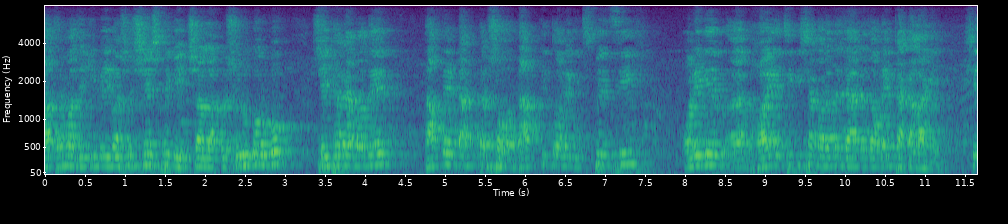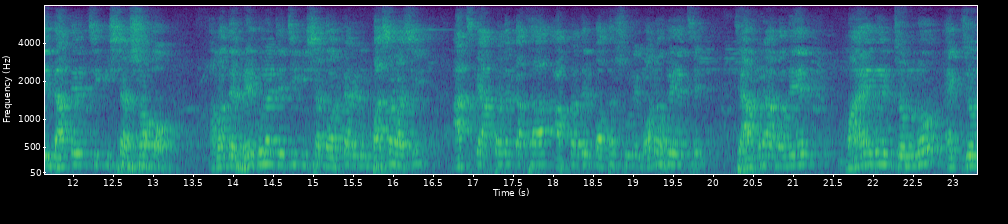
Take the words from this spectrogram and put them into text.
মাঝামাঝি কিংবা এই মাসের শেষ থেকে ইনশাল্লাহ আমরা শুরু করব। সেখানে আমাদের দাঁতের ডাক্তার সহ, দাঁত কিন্তু অনেক এক্সপেন্সিভ অনেকে ভয়ে চিকিৎসা করাতে যায় না, অনেক টাকা লাগে। সেই দাঁতের চিকিৎসা সহ আমাদের রেগুলার যে চিকিৎসা দরকার এবং পাশাপাশি আজকে আপনাদের কথা আপনাদের কথা শুনে মনে হয়েছে যে আমরা আমাদের মায়েদের জন্য একজন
